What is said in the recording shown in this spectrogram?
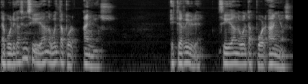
La publicación sigue dando vuelta por años. Es terrible. Sigue dando vueltas por años.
